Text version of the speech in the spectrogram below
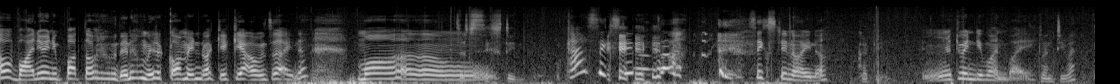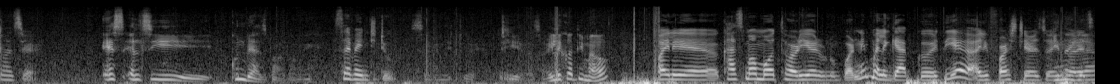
अब भन्यो भने पत्ताउनु हुँदैन मेरो कमेन्टमा के के आउँछ होइन? म कहाँ सिक्सटिन सिक्सटिन होइन। कति? ट्वेन्टी वान भए ट्वेन्टी वान हजुर। एसएलसी कुन ब्याच भयो तपाईँ? सेभेन्टी टू। सेभेन्टी टू ठिकै छ। अहिले कतिमा हो? अहिले खासमा म थर्ड इयर हुनुपर्ने। मैले ग्याप गरिदिएँ। अहिले फर्स्ट इयर जोइन गरेर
